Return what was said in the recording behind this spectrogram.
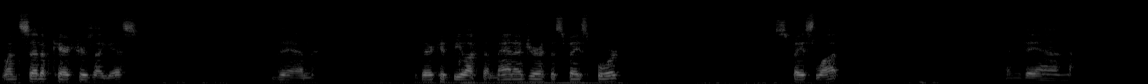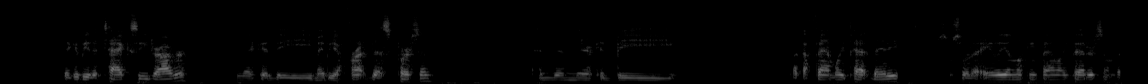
one set of characters, I guess. Then there could be like the manager at the spaceport, space lot, and then there could be the taxi driver, and there could be maybe a front desk person, and then there could be like a family pet, maybe some sort of alien looking family pet or something.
